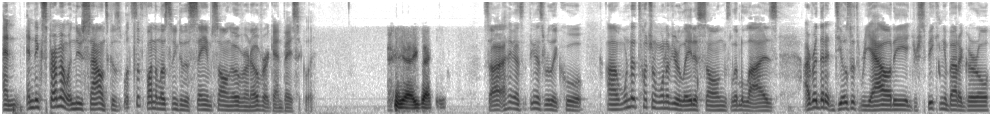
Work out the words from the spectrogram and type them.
and and experiment with new sounds. Because what's the fun in listening to the same song over and over again, basically? yeah, exactly. So I think that's I think that's really cool. Um, wanted to touch on one of your latest songs, "Little Lies." I read that it deals with reality, and you're speaking about a girl.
